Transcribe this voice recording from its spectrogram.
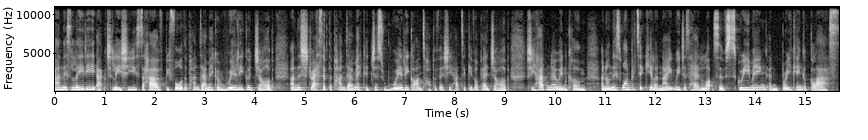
And this lady, actually, she used to have, before the pandemic, a really good job. And the stress of the pandemic had just really got on top of her. She had to give up her job. She had no income. And on this one particular night, we just heard lots of screaming and breaking of glass.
